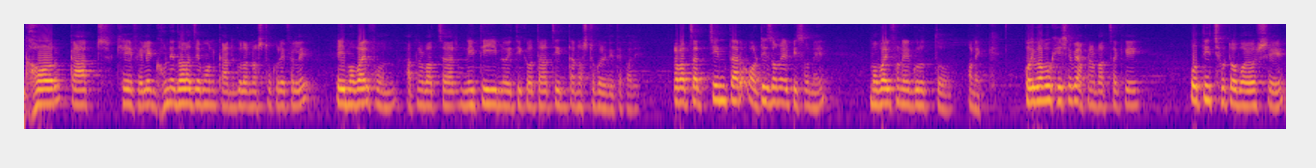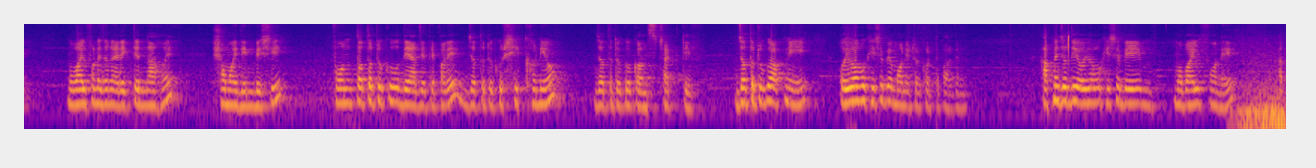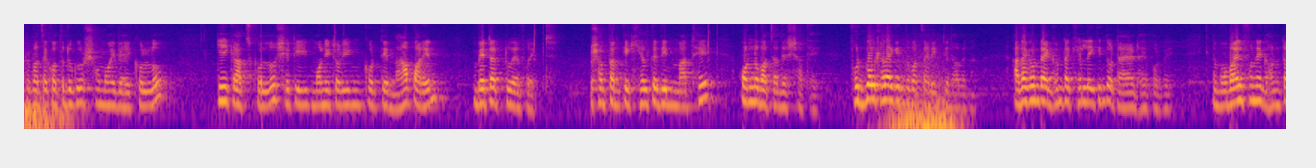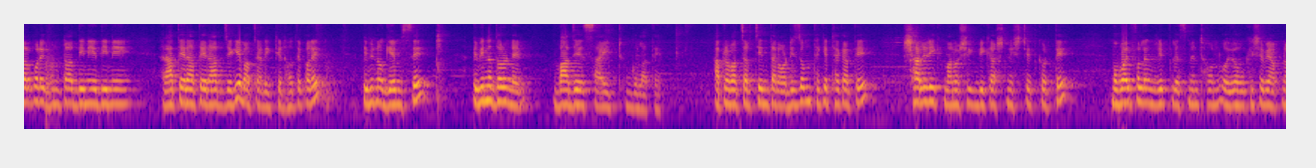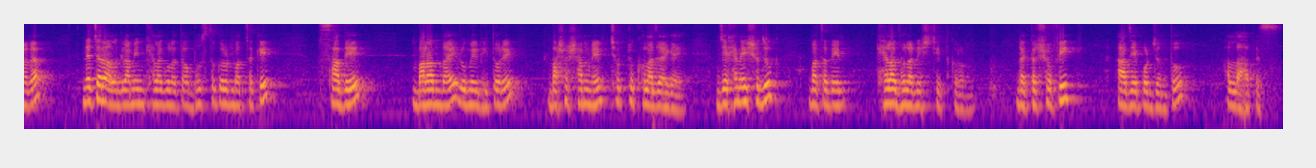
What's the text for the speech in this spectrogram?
ঘর, কাঠ খেয়ে ফেলে, ঘুণে ধরা যেমন কাঠগুলো নষ্ট করে ফেলে এই মোবাইল ফোন আপনার বাচ্চার নীতি, নৈতিকতা, চিন্তা নষ্ট করে দিতে পারে। আপনার বাচ্চার চিন্তার অটিজমের পিছনে মোবাইল ফোনের গুরুত্ব অনেক। অভিভাবক হিসেবে আপনার বাচ্চাকে অতি ছোট বয়সে মোবাইল ফোনে যেন অ্যাডিক্টেড না হয়, সময় দিন বেশি, ফোন ততটুকু দেয়া যেতে পারে যতটুকু শিক্ষণীয়, যতটুকু কনস্ট্রাকটিভ যতটুকু আপনি অভিভাবক হিসেবে মনিটর করতে পারবেন। আপনি যদি অভিভাবক হিসেবে মোবাইল ফোনে আপনার বাচ্চা কতটুকু সময় ব্যয় করল, কী কাজ করল সেটি মনিটরিং করতে না পারেন বেটার টু অ্যাভয়েড সন্তানকে খেলতে দিন মাঠে, অন্য বাচ্চাদের সাথে। ফুটবল খেলায় কিন্তু বাচ্চা অ্যাডিক্টেড হবে না। আধা ঘণ্টা, এক ঘণ্টা খেললেই কিন্তু টায়ার্ড হয়ে পড়বে। কিন্তু মোবাইল ফোনে ঘণ্টার পরে ঘণ্টা, দিনে দিনে, রাতে রাতে, রাত জেগে বাচ্চা অ্যাডিক্টেড হতে পারে। বিভিন্ন গেমসে বিভিন্ন ধরনের বাজে সাইটগুলাতে আপনার বাচ্চার চিন্তার অডিজম থেকে ঠেকাতে শারীরিক, মানসিক বিকাশ নিশ্চিত করতে মোবাইল ফোনের রিপ্লেসমেন্ট হন অভিভাবক হিসেবে আপনারা। ন্যাচারাল গ্রামীণ খেলাগুলোতে অভ্যস্ত করুন বাচ্চাকে। ছাদে, বারান্দায়, রুমের ভিতরে, বাসার সামনের ছোট্ট খোলা জায়গায়, যেখানেই সুযোগ, বাচ্চাদের খেলাধুলা নিশ্চিত করুন। ডাক্তার শফিক, আজ এ পর্যন্ত। আল্লাহ হাফেজ।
